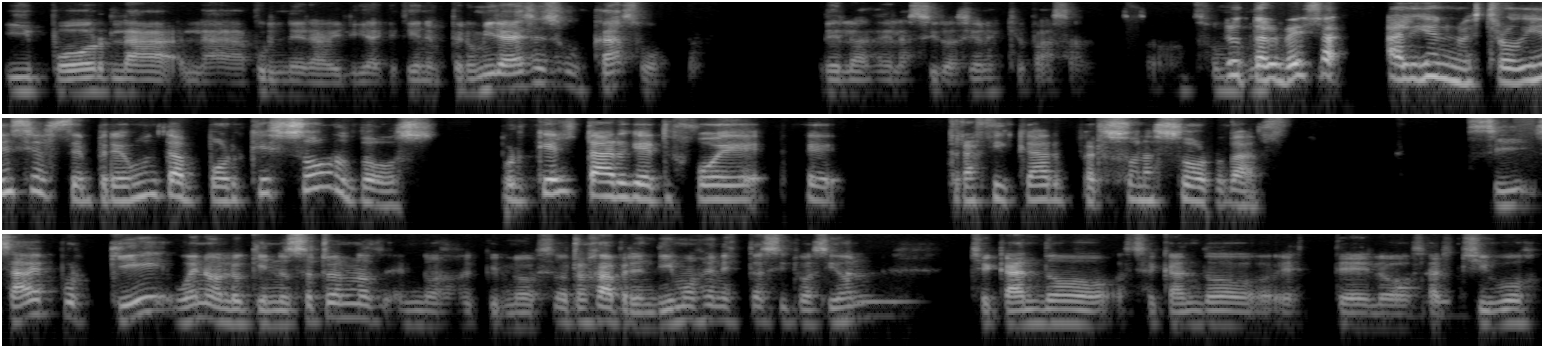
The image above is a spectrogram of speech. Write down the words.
y por la, la, vulnerabilidad que tienen. Pero mira, ese es un caso de, la, de las situaciones que pasan. Pero tal vez alguien en nuestra audiencia se pregunta, ¿por qué sordos? ¿Por qué el target fue eh, traficar personas sordas? Sí, ¿sabes por qué? Bueno, lo que nosotros, nos, nosotros aprendimos en esta situación, checando, checando este, los archivos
